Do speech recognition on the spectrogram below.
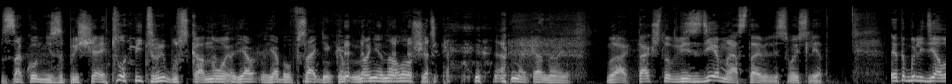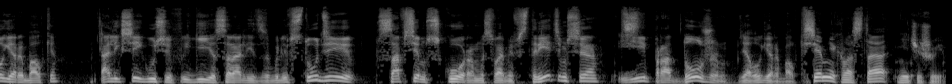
закон не запрещает ловить рыбу с каноэ. Я, я был всадником, но не на лошади, а на каноэ. Так, так что везде мы оставили свой след. Это были диалоги о рыбалке. Алексей Гусев и Гия Саралидзе были в студии. Совсем скоро мы с вами встретимся и продолжим диалоги о рыбалке. Всем ни хвоста, ни чешуи.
